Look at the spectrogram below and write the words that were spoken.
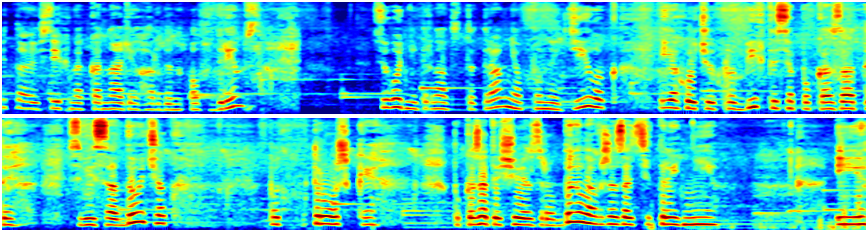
Вітаю всіх на каналі Garden of Dreams. Сьогодні 13 травня, понеділок, і я хочу пробігтися, показати свій садочок потрошки, показати, що я зробила вже за ці три дні. І,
